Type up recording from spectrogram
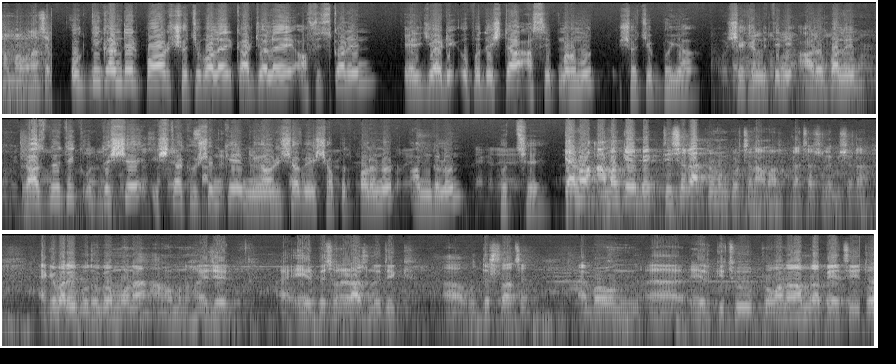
সম্ভাবনা আছে। অগ্নিকাণ্ডের পর সচিবালয়ের কার্যালয়ে অফিস করেন এলজিআরডি উপদেষ্টা আসিফ মাহমুদ সচিব ভূঁইয়া। সেখানে তিনি আরও বলেন রাজনৈতিক উদ্দেশ্যে ইশরাক হোসেনকে মেয়র হিসাবে শপথ পড়ানোর আন্দোলন হচ্ছে। কেন আমাকে ব্যক্তি হিসেবে আক্রমণ করছেন? আমার কাছে আসলে বিষয়টা একেবারেই বোধগম্য না। আমার মনে হয় যে এর পেছনে রাজনৈতিক উদ্দেশ্য আছে। এবং এর কিছু প্রমাণও আমরা পেয়েছি। তো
